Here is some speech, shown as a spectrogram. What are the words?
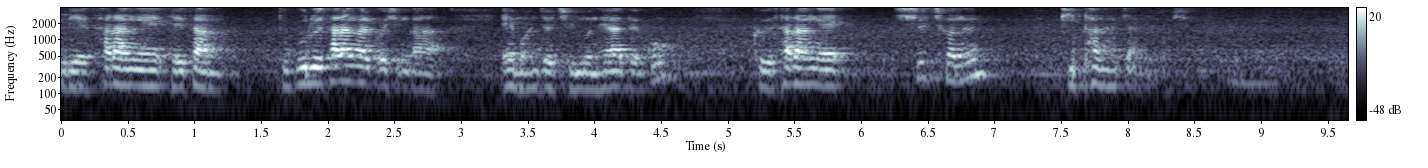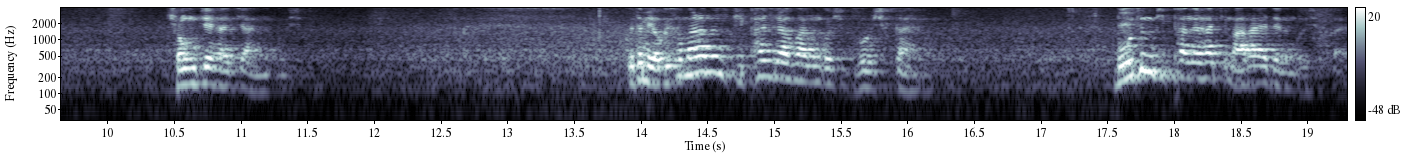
우리의 사랑의 대상 누구를 사랑할 것인가에 먼저 질문해야 되고 그 사랑의 실천은 비판하지 않는 것이고 정죄하지 않는 것이고 그 다음에 여기서 말하는 비판이라고 하는 것이 무엇일까요? 모든 비판을 하지 말아야 되는 것일까요?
